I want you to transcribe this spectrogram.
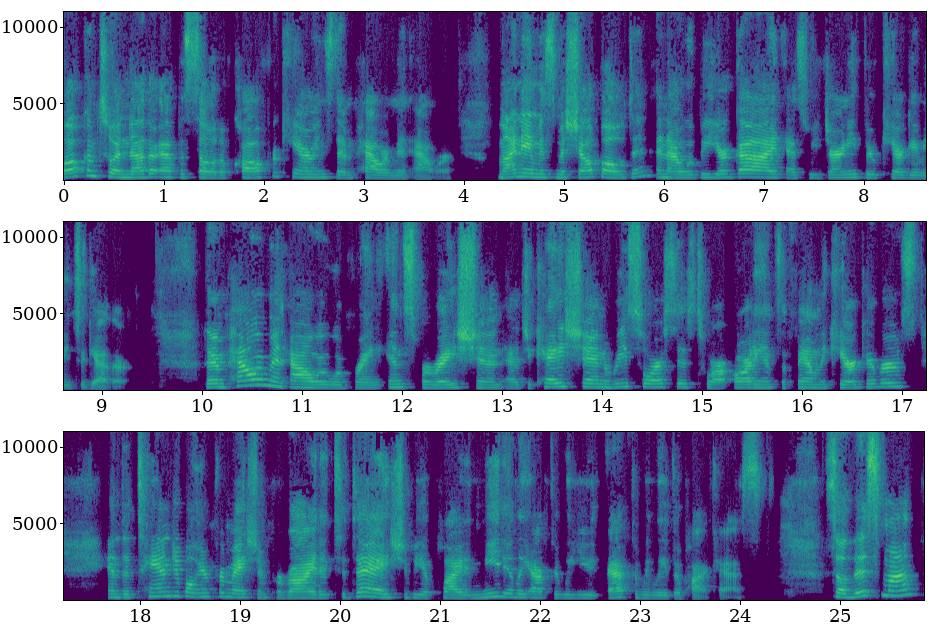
Welcome to another episode of Call for Caring's The Empowerment Hour. My name is Michelle Bolden, and I will be your guide as we journey through caregiving together. The Empowerment Hour will bring inspiration, education, resources to our audience of family caregivers, and the tangible information provided today should be applied immediately after we after we leave the podcast. So this month,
